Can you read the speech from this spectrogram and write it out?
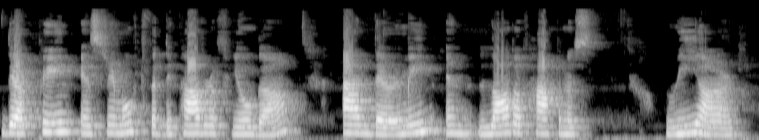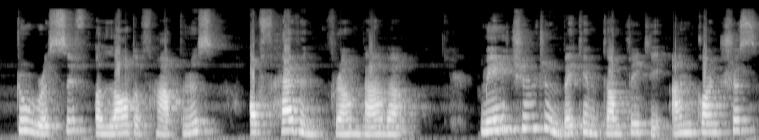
their pain is removed with the power of yoga and they remain in lot of happiness. We are to receive a lot of happiness of heaven from Baba. Many children become completely unconscious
